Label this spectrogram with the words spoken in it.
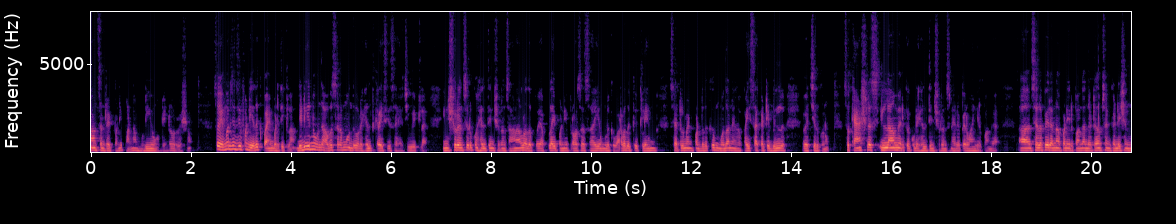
கான்சென்ட்ரேட் பண்ணி பண்ண முடியும் அப்படின்ற ஒரு விஷயம். ஸோ எமர்ஜென்சி ஃபண்ட் எதுக்கு பயன்படுத்திக்கலாம்? திடீர்னு வந்து அவசரமாக வந்து ஒரு ஹெல்த் கிரைசிஸ் ஆயிடுச்சு வீட்டில் இன்சூரன்ஸ் இருக்கும் ஹெல்த் இன்சூரன்ஸ் ஆனாலும் அதை போய் அப்ளை பண்ணி ப்ராசஸ் ஆகி உங்களுக்கு வர்றதுக்கு கிளைம் செட்டில்மெண்ட் பண்ணுறதுக்கு முதல் நீங்கள் பைசா கட்டி பில் வச்சுருக்கணும். ஸோ கேஷ்லெஸ் இல்லாமல் இருக்கக்கூடிய ஹெல்த் இன்சூரன்ஸ் நிறைய பேர் வாங்கியிருப்பாங்க. சில பேர் என்ன பண்ணியிருப்பாங்க? அந்த டேர்ம்ஸ் அண்ட் கண்டிஷன்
